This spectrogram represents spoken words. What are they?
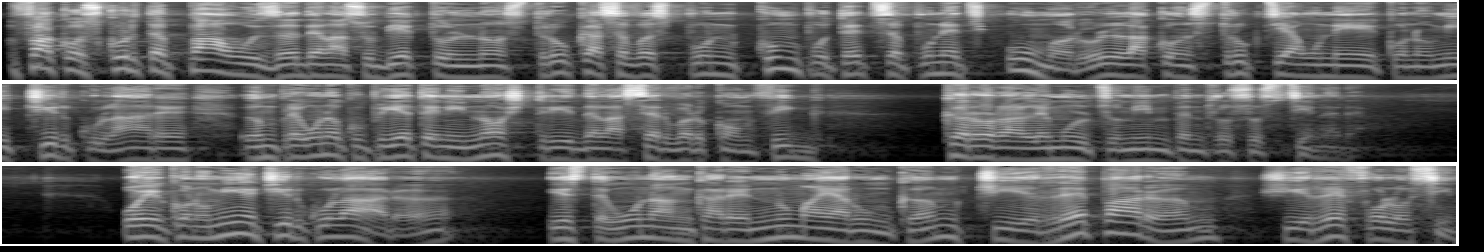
Fac o scurtă pauză de la subiectul nostru ca să vă spun cum puteți să puneți umărul la construcția unei economii circulare împreună cu prietenii noștri de la Server Config, cărora le mulțumim pentru susținere. O economie circulară este una în care nu mai aruncăm, ci reparăm și refolosim.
